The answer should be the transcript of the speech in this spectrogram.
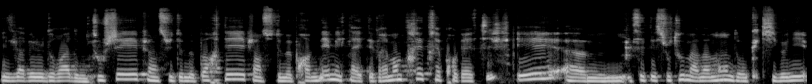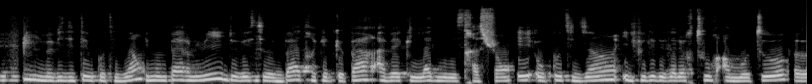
ils avaient le droit de me toucher, puis ensuite de me porter, puis ensuite de me promener, mais ça a été vraiment très très progressif. Et euh, c'était surtout ma maman donc qui venait me visiter au quotidien. Et mon père, lui, devait se battre quelque part avec l'administration. Et au quotidien, il faisait des allers-retours en moto euh,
